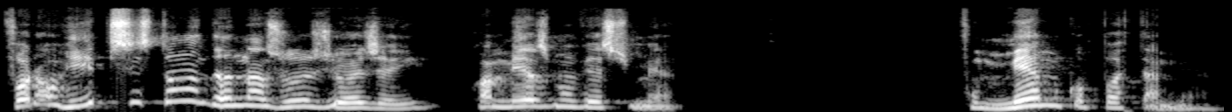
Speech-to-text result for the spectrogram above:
Foram hips e estão andando nas ruas de hoje aí, com a mesma vestimenta, com o mesmo comportamento,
